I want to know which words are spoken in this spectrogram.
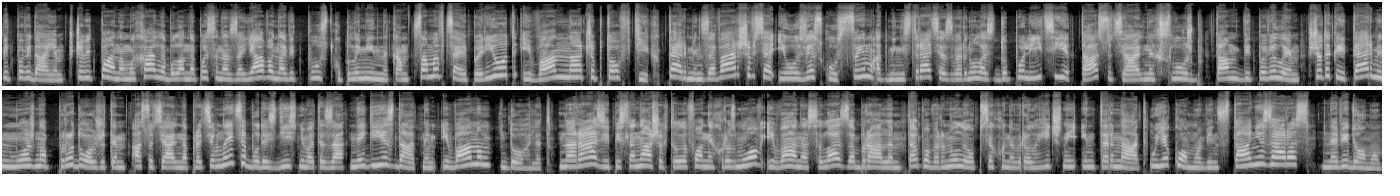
відповідає, що від пана Михайла була написана заява на відпустку племінника. Саме в цей період Іван, начебто, втік. Термін завершився, і у зв'язку з цим адміністрація звернулась до поліції та соціальних служб. Там відповіли, що такий термін можна продовжити, а соціальна працівниця буде здійснювати за недієздатним Іваном догляд. Наразі після наших телефонних розмов Івана села забрали та повернули у психоневрологічний інтернат, у якому він стані зараз невідомо.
